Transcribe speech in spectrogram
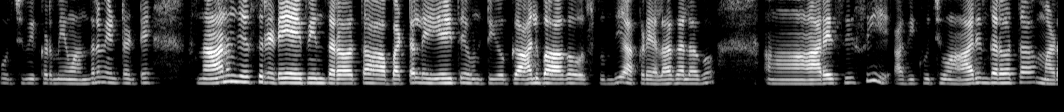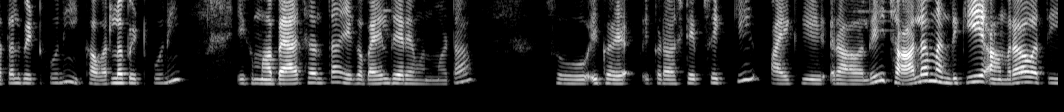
కొంచెం ఇక్కడ మేము అందరం ఏంటంటే స్నానం చేసి రెడీ అయిపోయిన తర్వాత ఆ బట్టలు ఏవైతే ఉంటాయో గాలి బాగా వస్తుంది. అక్కడ ఎలాగలాగో ఆరేసేసి అవి కొంచెం ఆరిన తర్వాత మడతలు పెట్టుకొని కవర్‌లో పెట్టుకొని ఇక మా బ్యాచ్ అంతా ఇక బయలుదేరామన్నమాట సో, ఇక ఇక్కడ స్టెప్స్ ఎక్కి పైకి రావాలి. చాలామందికి అమరావతి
